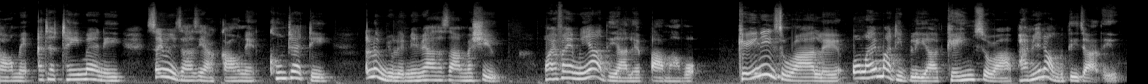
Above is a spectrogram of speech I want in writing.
ကောင်းမဲ့ entertainment တွေစိတ်ဝင်စားစရာကောင်းတဲ့ content တွေအဲ့လိုမျိုးလည်းများများစားစားမရှိဘူး wifi မရသေးတာလည်းပါမှာပေါ့ game တွေဆိုတာကလည်း online multiplayer game ဆိုတာဘာမှတော့မသိကြသေးဘူး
